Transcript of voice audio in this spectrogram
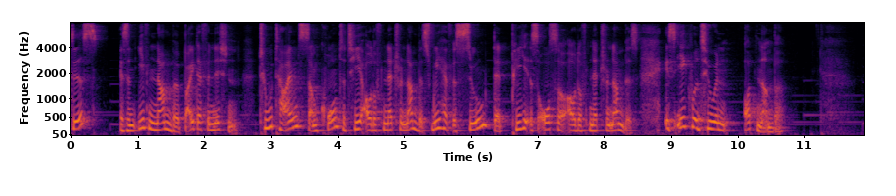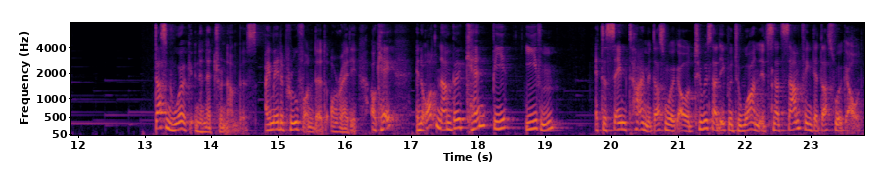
this is an even number by definition. 2 times some quantity out of natural numbers. We have assumed that p is also out of natural numbers. Is equal to an odd number. Doesn't work in the natural numbers. I made a proof on that already. Okay, an odd number can't be even at the same time it doesn't work out. 2 is not equal to 1. It's not something that does work out.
